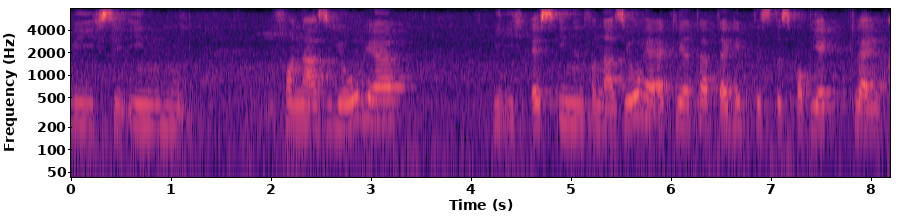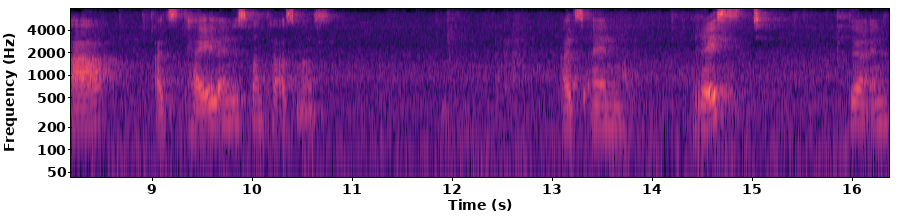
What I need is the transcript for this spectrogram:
wie ich sie Ihnen von Nasio her, wie ich es Ihnen von Nasio her erklärt habe, da gibt es das Objekt klein a als Teil eines Phantasmas, als ein Rest der ein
